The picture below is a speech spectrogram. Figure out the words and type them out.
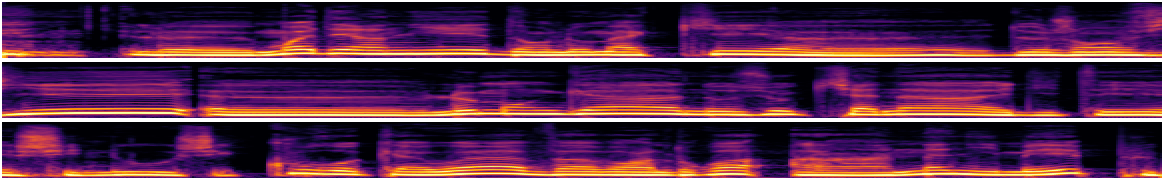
le mois dernier dans l'Omake euh, de janvier. Le manga Nozio Kiana, édité chez nous, chez Kurokawa, va avoir le droit à un animé, plus,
